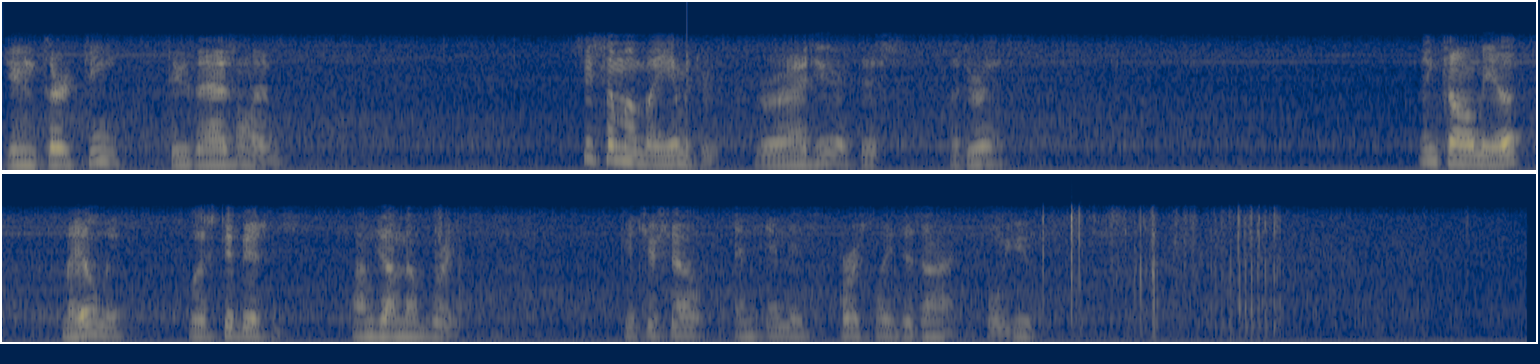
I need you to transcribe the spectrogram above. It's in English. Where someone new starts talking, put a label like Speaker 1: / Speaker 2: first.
Speaker 1: June 13, 2011. See some of my imagery right here at this address. Then call me up, mail me. Let's do business. I'm John Melton Brady. Get yourself an image personally designed for you.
